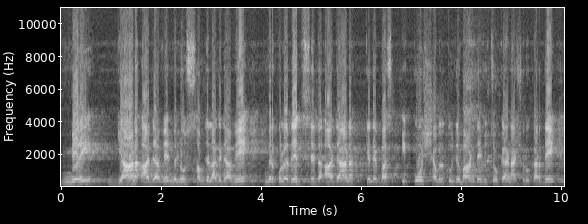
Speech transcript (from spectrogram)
ਮੇਰੇ ਗਿਆਨ ਆ ਜਾਵੇ, ਮੈਨੂੰ ਸਮਝ ਲੱਗ ਜਾਵੇ, ਮੇਰੇ ਕੋਲ ਰਿੱਧ ਸਿੱਧ ਆ ਜਾਣ। ਕਹਿੰਦੇ, ਬਸ ਇੱਕੋ ਸ਼ਬਦ ਤੂੰ ਜ਼ਬਾਨ ਦੇ ਵਿੱਚੋਂ ਕਹਿਣਾ ਸ਼ੁਰੂ ਕਰ ਦੇ।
